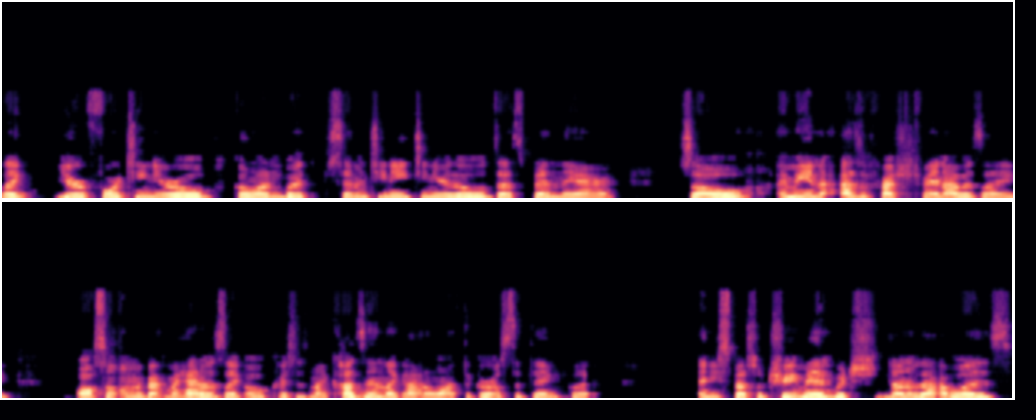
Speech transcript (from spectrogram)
Like you're a 14 year old going with 17, 18 years old that's been there. So, I mean, as a freshman, I was like, also in the back of my head, I was like, oh, Chris is my cousin. Like, I don't want the girls to think like any special treatment, which none of that was.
